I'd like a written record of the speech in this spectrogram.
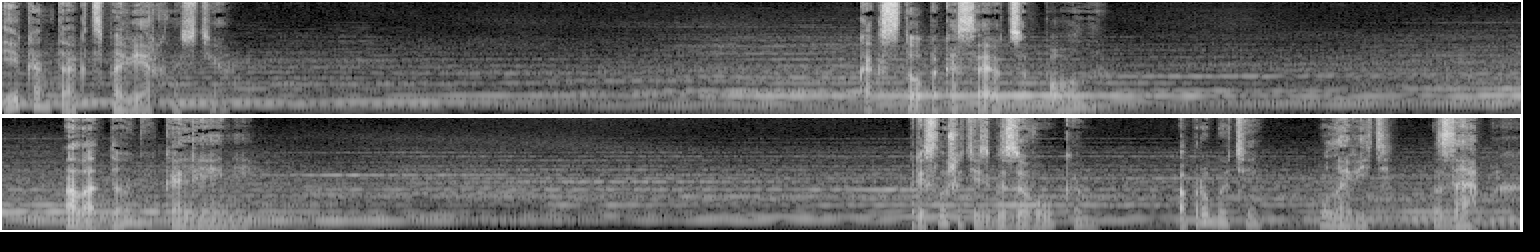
и контакт с поверхностью. Как стопы касаются пола, а ладони коленей. Прислушайтесь к звукам, попробуйте уловить запах.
